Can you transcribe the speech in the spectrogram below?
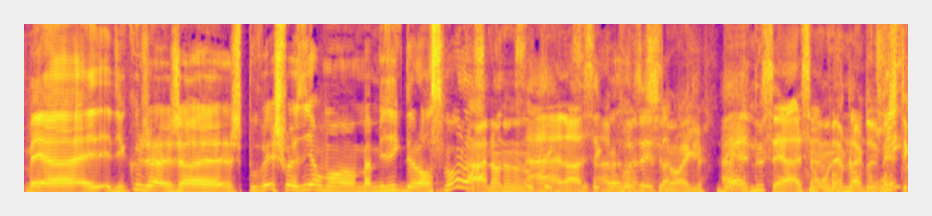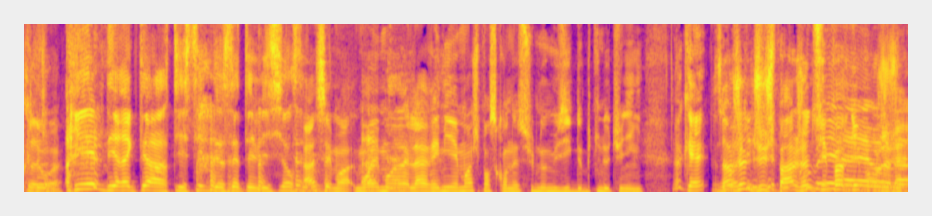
Mais euh, et, et du coup, je, je- je pouvais choisir mon- ma musique de lancement là? Ah non, non, non, Ah non, c'est imposé, C'est ça. nos règles. Nous, c'est Nous, on important aime la de grosse mettre- techno. ouais. Qui est le directeur artistique de cette émission Ah, c'est moi. Moi et moi, là, Rémi et moi, je pense qu'on a su nos musiques de, de tuning. Ok. Non, je ne juge pas. Je ne suis pas venu pour juger.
